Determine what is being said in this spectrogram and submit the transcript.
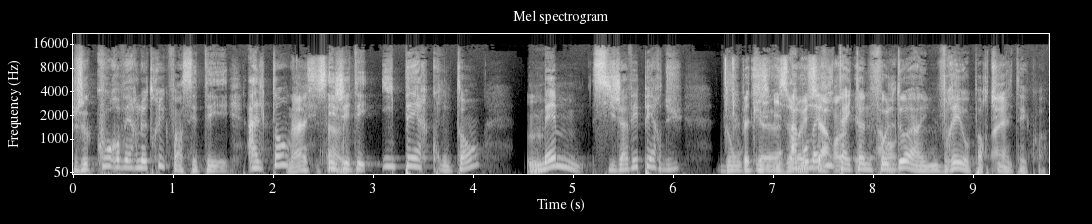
je cours vers le truc. Enfin, c'était haletant Ouais, c'est ça, et ouais. j'étais hyper content Mm. même si j'avais perdu. Donc, fait, ils- euh, ils à mon à avis, rendre- Titanfall à 2 a une vraie opportunité, quoi.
